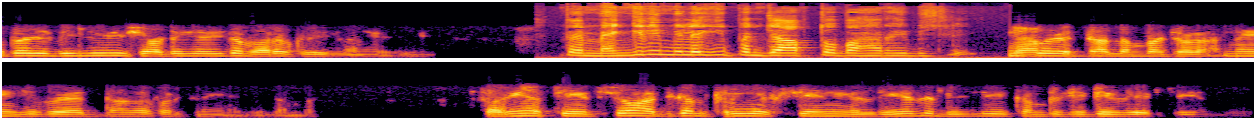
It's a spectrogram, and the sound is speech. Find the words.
ਉਹ ਤਾਂ ਜੇ ਬਿਜਲੀ ਦੀ ਸ਼ਾਰਟੇਜ ਹੋਈ ਤਾਂ ਬਾਹਰੋਂ ਖਰੀਦ ਲਾਂਗੇ ਜੀ। ਤੇ ਮਹਿੰਗੀ ਨਹੀਂ ਮਿਲੇਗੀ ਪੰਜਾਬ ਤੋਂ ਬਾਹਰ ਇਹ ਬਿਜਲੀ? ਕੋਈ ਏਦਾਂ ਲੰਬਾ ਚੌੜਾ ਨਹੀਂ ਜੀ ਕੋਈ ਏਦਾਂ ਦਾ ਫ਼ਰਕ ਨਹੀਂ ਹੈ ਜੀ ਲੰਬਾ। ਸਾਰੀਆਂ ਸਟੇਟਸ ਤੋਂ ਅੱਜ ਕੱਲ ਥਰੂ ਐਕਸਚੇਂਜ ਮਿਲਦੀ ਹੈ ਤੇ ਬਿਜਲੀ ਕੰਪੀਟੀਟਿਵ ਰੇਟ ਤੇ ਹੁੰਦੀ ਹੈ।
